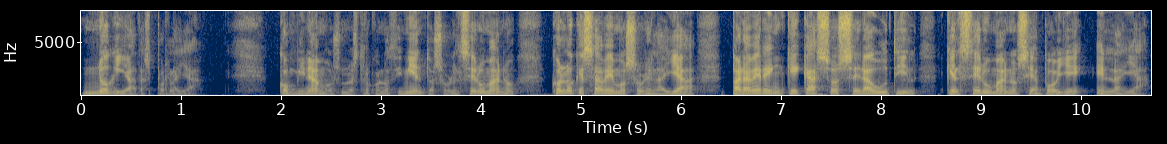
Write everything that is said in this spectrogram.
no guiadas por la IA. Combinamos nuestro conocimiento sobre el ser humano con lo que sabemos sobre la IA para ver en qué casos será útil que el ser humano se apoye en la IA.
